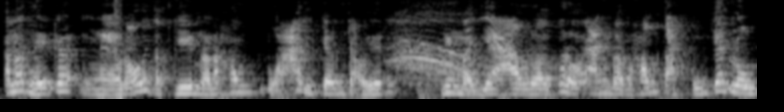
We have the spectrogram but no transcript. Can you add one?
Anh nói thiệt á, nghèo đói tập gym là nó không quả gì trơn trọi hết nhưng mà giàu rồi, có đồ ăn rồi mà không tập cũng chết luôn.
